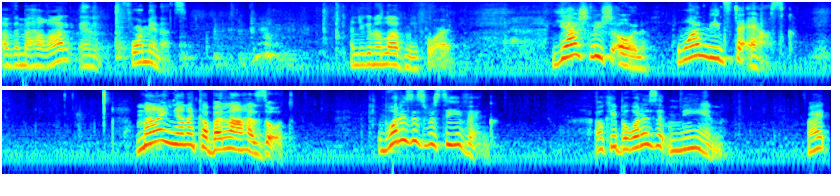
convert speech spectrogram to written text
of the Maharal in four minutes. And you're going to love me for it. Yesh lish'ol one needs to ask, what is this receiving? Okay, but what does it mean? Right?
